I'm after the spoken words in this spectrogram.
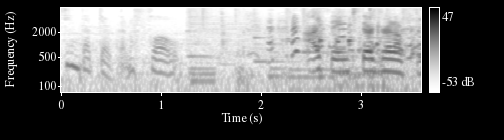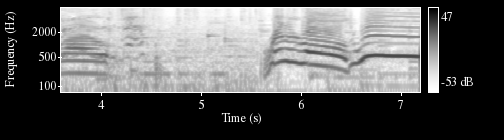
Think that they're gonna float. I think they're gonna float. River rolls. Woo!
